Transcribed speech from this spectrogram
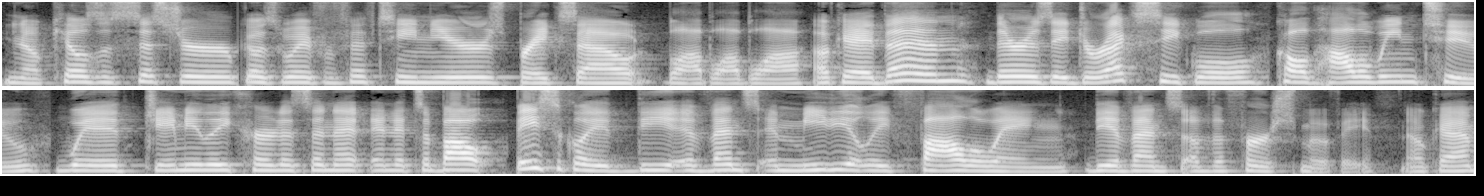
you know, kills his sister, goes away for 15 years, breaks out, blah, blah, blah. Okay, then there is a direct sequel called Halloween 2 with Jamie Lee Curtis in it, and it's about basically the events immediately following the events of the first movie. Okay?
